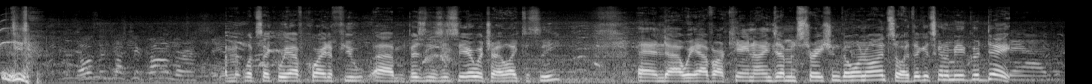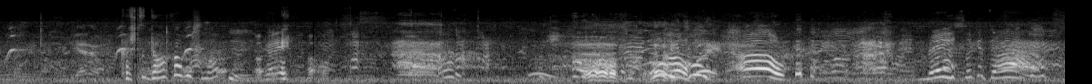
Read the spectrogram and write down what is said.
Um, It looks like we have quite a few um, businesses here, which I like to see. And uh, we have our canine demonstration going on, so I think it's going to be a good day. Because the dog always loved me. Okay. Oh. Oh. Mace, look at that.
